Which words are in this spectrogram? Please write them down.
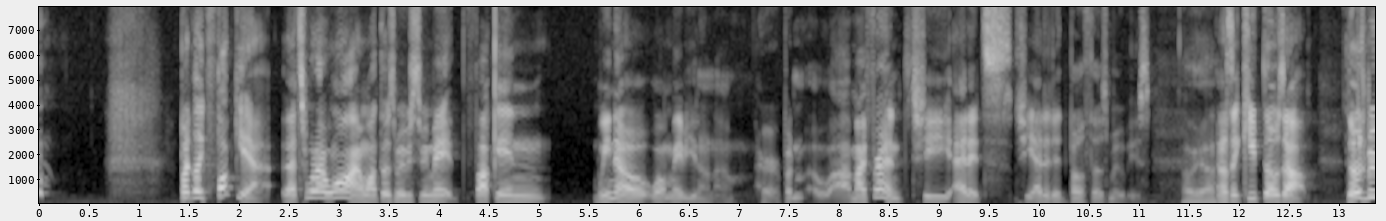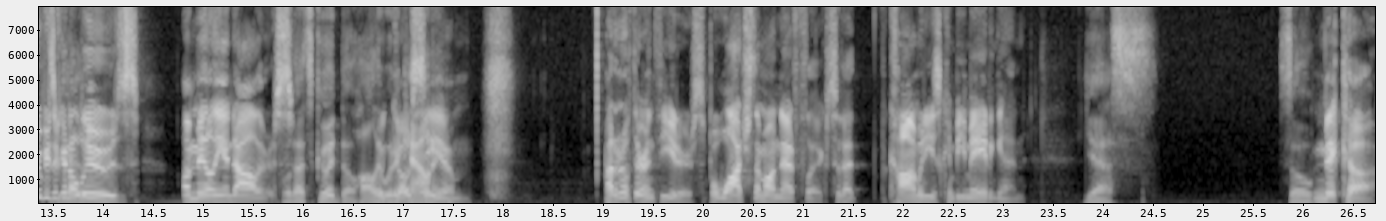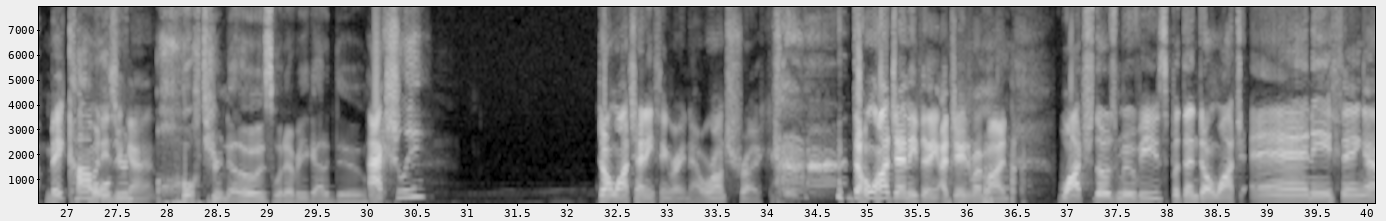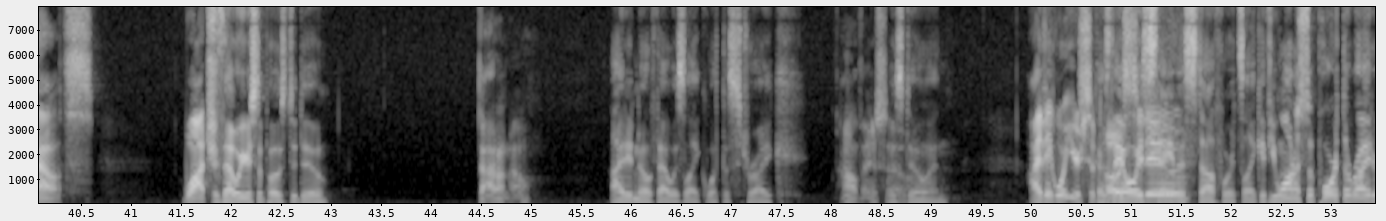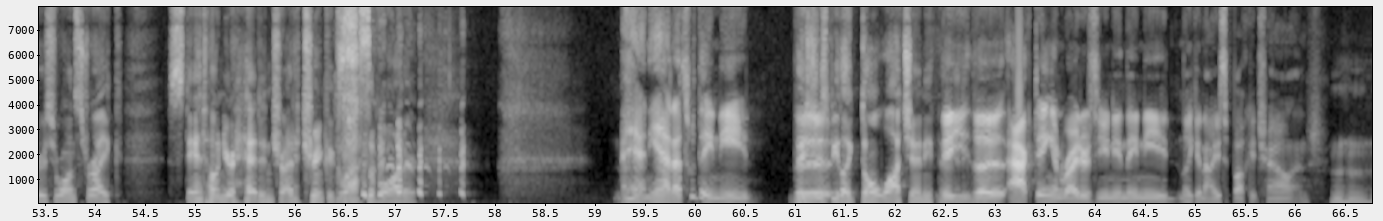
But like, fuck yeah, that's what I want. I want those movies to be made. Fucking, we know. Well, maybe you don't know her, but uh, my friend, she edits. She edited both those movies, oh yeah. and I was like, keep those up. Those movies are gonna Yeah. lose a million dollars. Well, that's good though. But Hollywood go accounting. see them. I don't know if they're in theaters, but watch them on Netflix so that comedies can be made again. Yes. So Mika, make hold comedies your again. hold your nose, whatever you got to do. Actually, don't watch anything right now. We're on strike. don't watch anything. I changed my mind. Watch those movies, but then don't watch anything else. Watch. Is that what you're supposed to do? I don't know. I didn't know if that was like what the strike I don't think so. was doing. I think what you're supposed to do. Because they always say this stuff where it's like, if you want to support the writers who are on strike, stand on your head and try to drink a glass of water. Man, yeah, that's what they need. they should just be like, don't watch anything. the anymore." the acting and writers union. They need like an ice bucket challenge. Hmm.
